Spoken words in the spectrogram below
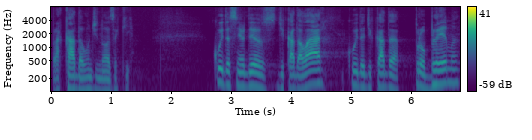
para cada um de nós aqui. Cuida, Senhor Deus, de cada lar, cuida de cada problema,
